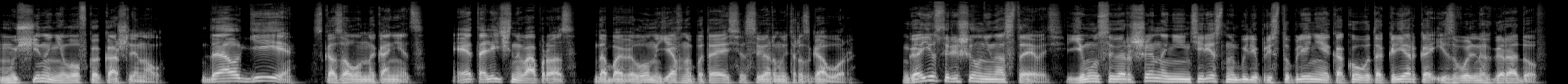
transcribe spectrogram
Мужчина неловко кашлянул. «Долги», — сказал он наконец. «Это личный вопрос», — добавил он, явно пытаясь свернуть разговор. Гаюс решил не настаивать. Ему совершенно неинтересны были преступления какого-то клерка из вольных городов.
